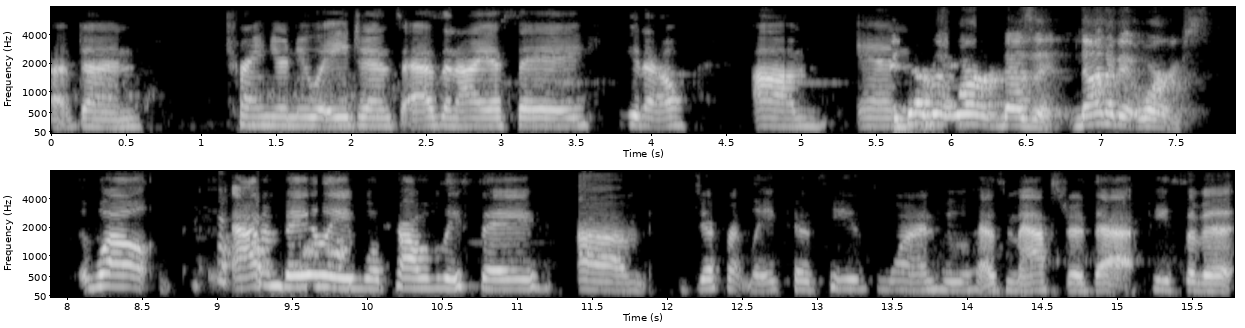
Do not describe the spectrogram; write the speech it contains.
I've done train your new agents as an ISA. You know, um, and it doesn't work, does it? None of it works well, Adam Bailey will probably say um, differently because he's one who has mastered that piece of it.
